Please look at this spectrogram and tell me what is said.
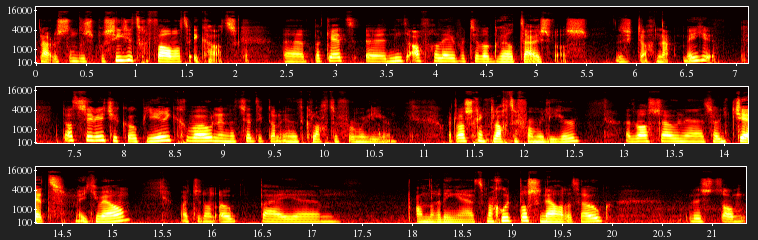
Nou, er stond dus precies het geval wat ik had. Uh, pakket uh, niet afgeleverd terwijl ik wel thuis was. Dus ik dacht, nou, weet je, dat zinnetje kopieer ik gewoon en dat zet ik dan in het klachtenformulier. Maar het was geen klachtenformulier. Het was zo'n uh, zo'n chat, weet je wel. Wat je dan ook bij uh, andere dingen hebt. Maar goed, PostNL had het ook. Dus dan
